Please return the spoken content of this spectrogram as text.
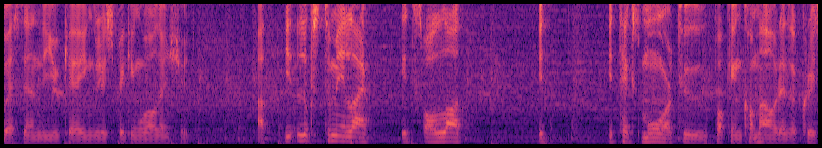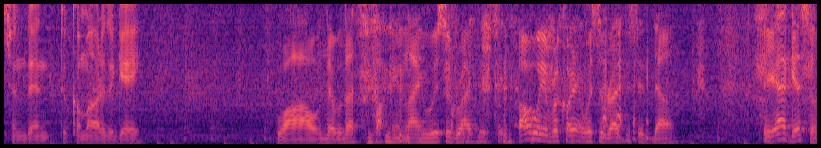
US and the UK, English speaking world and shit, th- it looks to me like it's a lot. It it takes more to fucking come out as a Christian than to come out as a gay. Wow, that, that's fucking line. We should write this. Shit. Oh, we're recording. We should write this shit down. Yeah, I guess so.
